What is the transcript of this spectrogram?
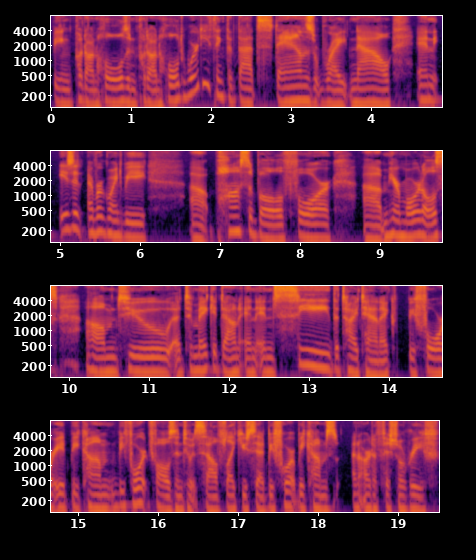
being put on hold and put on hold. Where do you think that that stands right now? And is it ever going to be uh, possible for uh, mere mortals um, to uh, to make it down and, and see the Titanic before it become before it falls into itself, like you said, before it becomes an artificial reef.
